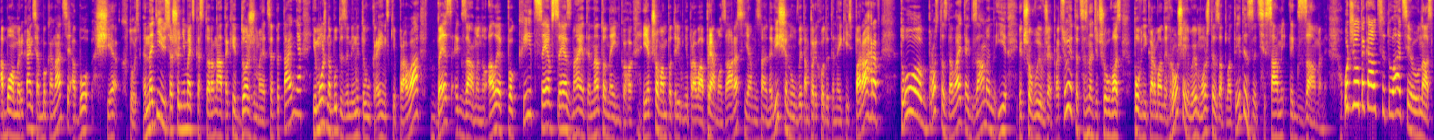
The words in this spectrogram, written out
або американці, або канадці, або ще хтось. Надіюся, що німецька сторона таки дожме це питання, і можна буде замінити українські права без екзамену. Але поки це все знаєте на тоненького. І якщо вам потрібні права прямо зараз, я не знаю навіщо, ну ви там переходите на якийсь параграф, то просто здавайте екзамен. І якщо ви вже працюєте, це значить, що у вас повні кармани грошей, і ви можете заплатити за ці самі екзамени. Отже, отака от ситуація у нас.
